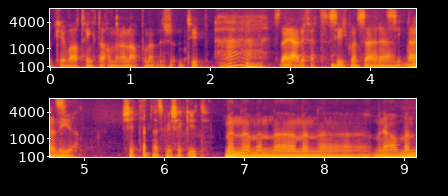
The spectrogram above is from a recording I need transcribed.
Ok, hva tenkte han når han la på den? Typ. Ah, Så det er jævlig fett. Sequence er, Sequence. det er det nye. shit, det skal vi sjekke ut. Men, eh, men, eh, men, eh, men ja, men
